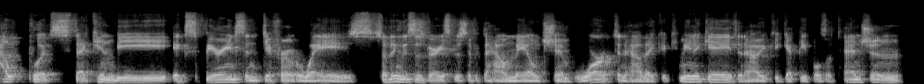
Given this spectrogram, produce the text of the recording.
outputs that can be experienced in different ways. So I think this is very specific to how MailChimp worked and how they could communicate and how you could get people's attention.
